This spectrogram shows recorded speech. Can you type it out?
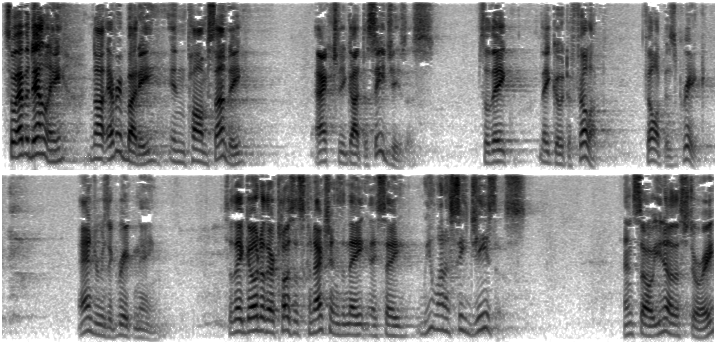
So evidently, not everybody in Palm Sunday actually got to see Jesus. So they, they go to Philip. Philip is Greek. Andrew is a Greek name. So they go to their closest connections and they, they say, We want to see Jesus. And so you know the story.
